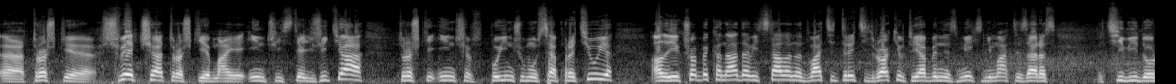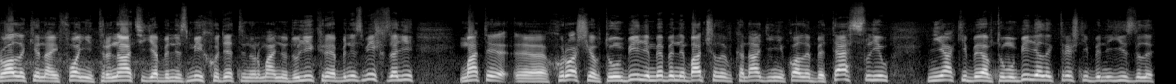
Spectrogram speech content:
е, трошки швидша, трошки має інший стиль життя, трошки інше по-іншому все працює. Але якщо б Канада відстала на 20-30 років, то я би не зміг знімати зараз ці відеоролики на айфоні 13, я би не зміг ходити нормально до лікаря, я би не зміг взагалі мати е, хороші автомобілі. Ми би не бачили в Канаді ніколи би Теслів, ніякі би автомобілі електричні би не їздили.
